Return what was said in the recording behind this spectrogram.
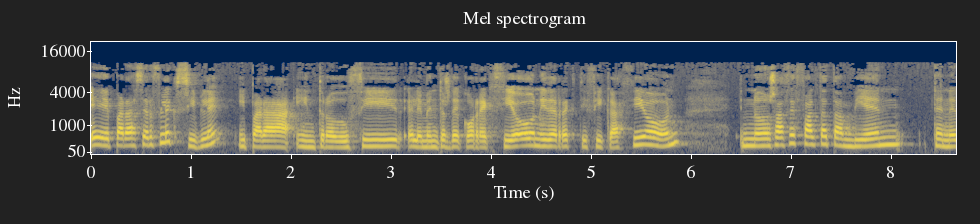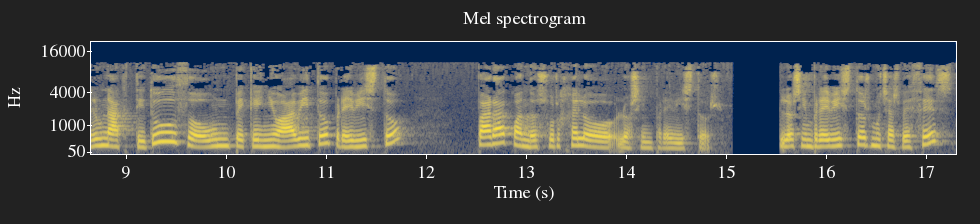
Eh, para ser flexible y para introducir elementos de corrección y de rectificación, nos hace falta también tener una actitud o un pequeño hábito previsto para cuando surgen los imprevistos. Los imprevistos muchas veces,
